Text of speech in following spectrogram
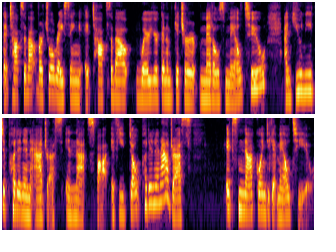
that talks about virtual racing. It talks about where you're going to get your medals mailed to and you need to put in an address in that spot. If you don't put in an address it's not going to get mailed to you.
